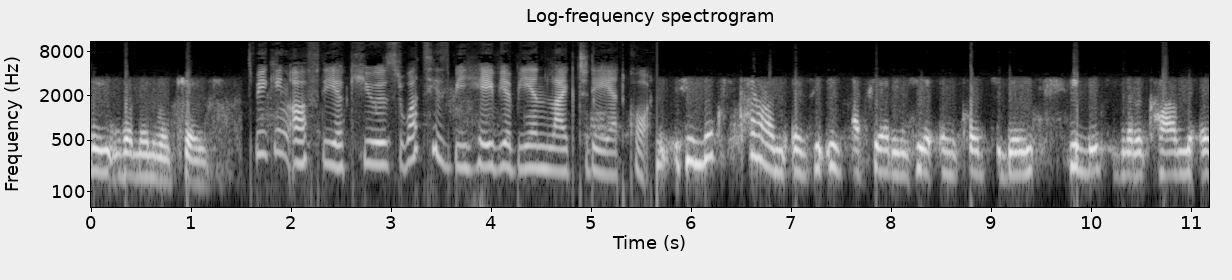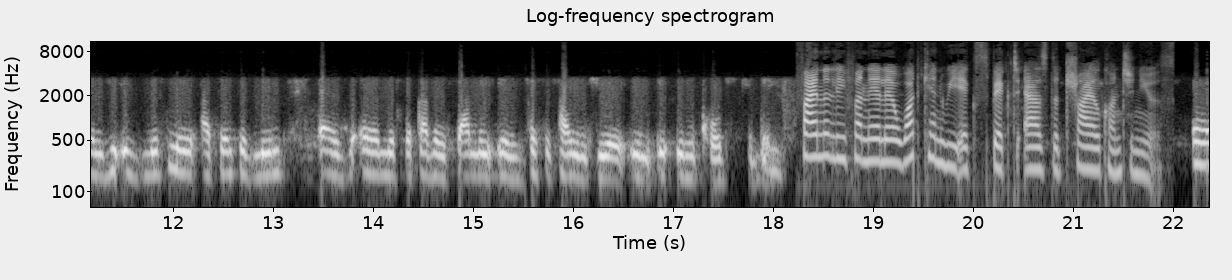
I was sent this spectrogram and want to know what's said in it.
three women were killed. Speaking of the accused, what's his behavior being like today at court? He looks calm as he is appearing here in court today. He looks very calm and he is listening attentively as uh, Mr. Govindsamy is testifying here in, in court today. Finally, Fanele, what can we expect as the trial continues? Uh,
